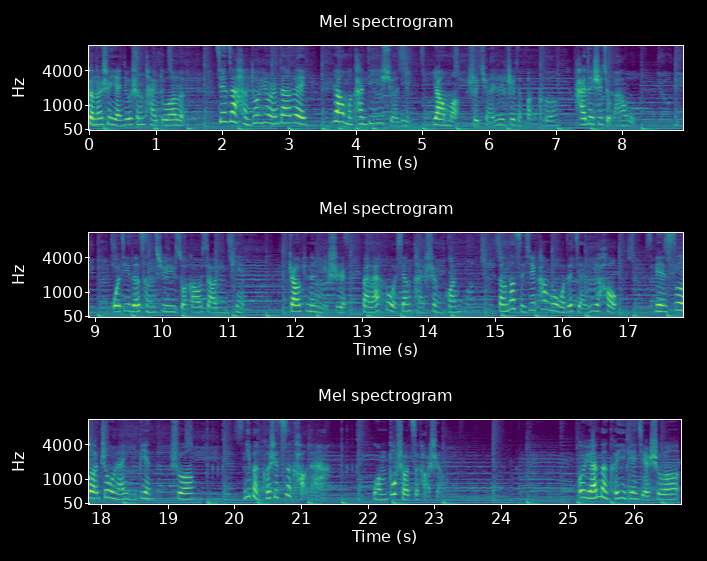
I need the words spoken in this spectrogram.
可能是研究生太多了，现在很多用人单位要么看第一学历，要么是全日制的本科，还得是985。我记得曾去一所高校应聘，招聘的女士本来和我相谈甚欢，等到仔细看过我的简历后，脸色骤然一变，说：“你本科是自考的啊，我们不收自考生。”我原本可以辩解说：“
